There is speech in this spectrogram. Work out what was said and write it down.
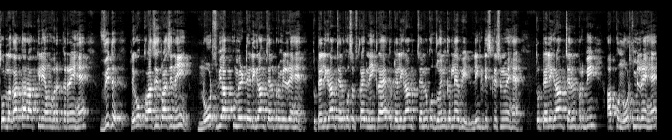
तो लगातार आपके लिए हम वर्क कर रहे हैं। विद देखो क्लासेस क्लासेस नहीं नोट्स भी आपको मेरे टेलीग्राम चैनल पर मिल रहे हैं। तो टेलीग्राम चैनल को सब्सक्राइब नहीं कराया तो टेलीग्राम चैनल को ज्वाइन कर लें। अभी लिंक डिस्क्रिप्शन में है। तो टेलीग्राम चैनल पर भी आपको नोट्स मिल रहे हैं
